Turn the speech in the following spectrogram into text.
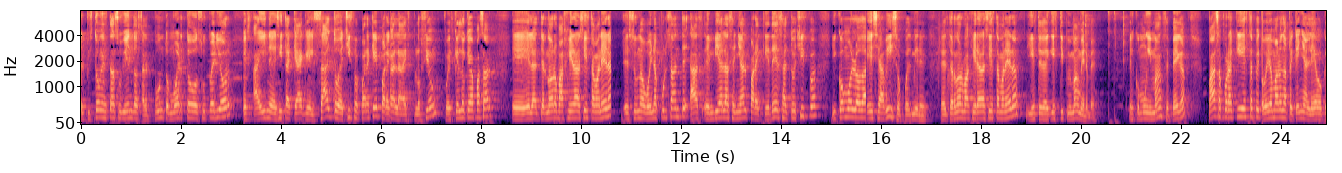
el pistón está subiendo hasta el punto muerto superior, pues ahí necesita que haga el salto de chispa. ¿Para qué? Para la explosión. Pues, ¿qué es lo que va a pasar? Eh, el alternador va a girar así de esta manera. Es una boina pulsante, envía la señal para que dé el salto de chispa. ¿Y cómo lo da ese aviso? Pues miren, el alternador va a girar así de esta manera. Y este de aquí es tipo imán, miren, ve. Es como un imán, se pega. Pasa por aquí esta voy a llamar una pequeña leva, ¿ok?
